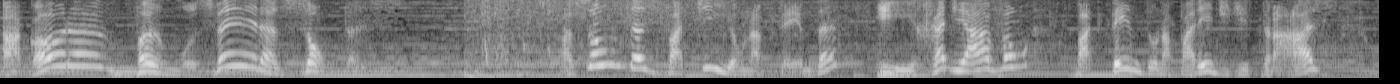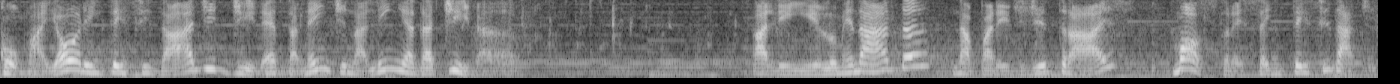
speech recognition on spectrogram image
Agora vamos ver as ondas. As ondas batiam na fenda e irradiavam, batendo na parede de trás com maior intensidade diretamente na linha da tira. A linha iluminada, na parede de trás, mostra essa intensidade.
